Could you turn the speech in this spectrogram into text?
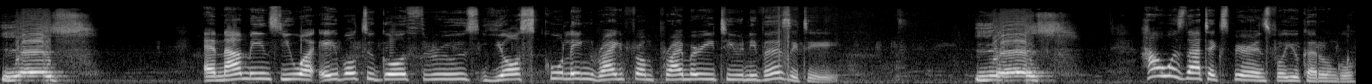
Yes, And that means you are able to go through your schooling right from primary to university. yes. How was that experience for you, Karungu?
